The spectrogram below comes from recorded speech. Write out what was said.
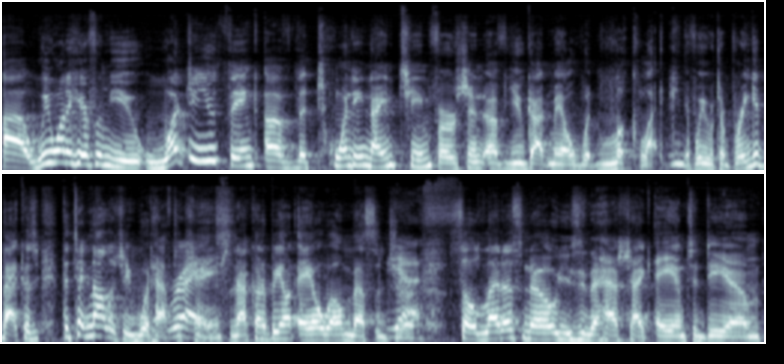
Uh, we want to hear from you. What do you think of the 2019 version of You Got Mail would look like if we were to bring it back? Because the technology would have to Right. change. It's not going to be on AOL Messenger. Yes. So let us know using the hashtag AM to DM.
